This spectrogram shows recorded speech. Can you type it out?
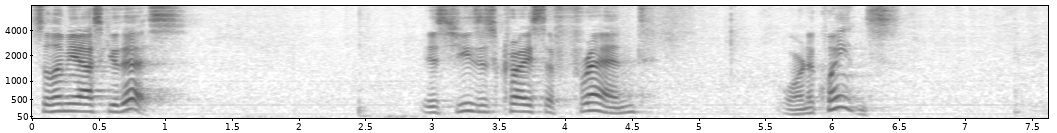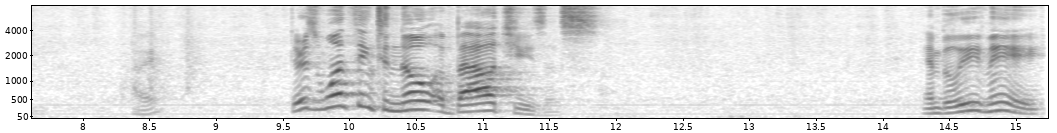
So let me ask you this Is Jesus Christ a friend? or an acquaintance. Right? There's one thing to know about Jesus. And believe me,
